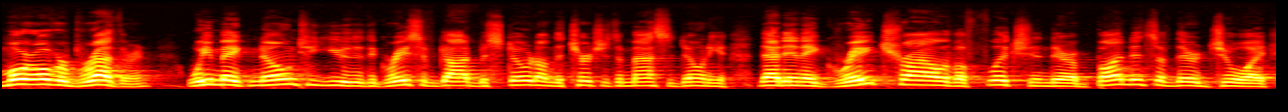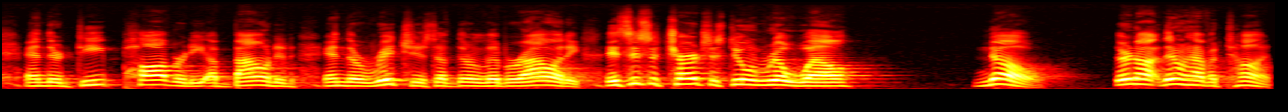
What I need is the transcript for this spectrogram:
Moreover, brethren, we make known to you that the grace of God bestowed on the churches of Macedonia, that in a great trial of affliction, their abundance of their joy and their deep poverty abounded in the riches of their liberality. Is this a church that's doing real well? No. They're not, they don't have a ton.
